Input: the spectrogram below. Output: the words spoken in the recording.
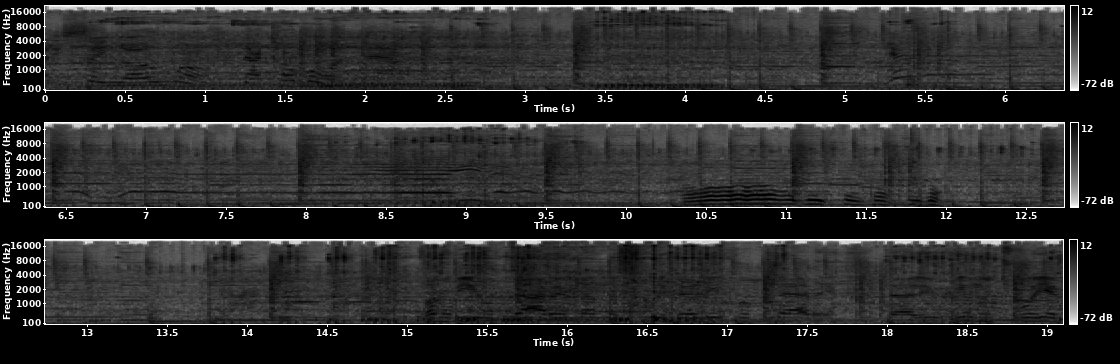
Everybody sing along. Now come on now. О, водичка сюди. Ванові удари нанесли гелікоптери, далі гинуть вояки,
